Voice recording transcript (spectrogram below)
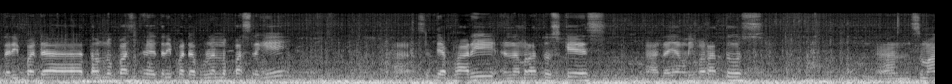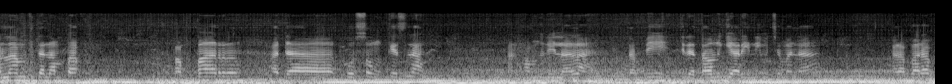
daripada tahun lepas eh, daripada bulan lepas lagi uh, setiap hari 600 kes ada yang 500 dan semalam kita nampak papar ada kosong kes lah. Alhamdulillah lah. Tapi tidak tahu lagi hari ini macam mana. Harap-harap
